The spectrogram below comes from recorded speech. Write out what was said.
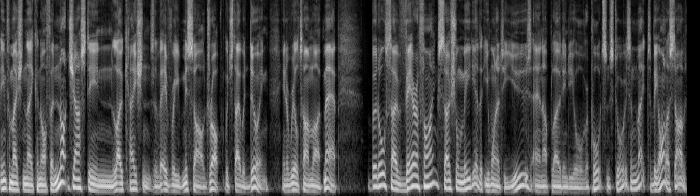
information they can offer, not just in locations of every missile dropped, which they were doing in a real time live map, but also verifying social media that you wanted to use and upload into your reports and stories. And mate, to be honest, I was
